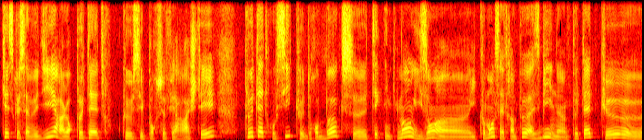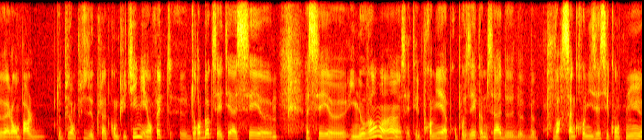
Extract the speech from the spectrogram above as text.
qu'est-ce que ça veut dire? Alors, peut-être que c'est pour se faire racheter. Peut-être aussi que Dropbox, techniquement, ils, ont ils commencent à être un peu has-been. Peut-être que. alors, on parle de plus en plus de cloud computing. Et en fait, euh, Dropbox a été assez, euh, assez euh, innovant. Hein. Ça a été le premier à proposer comme ça de, pouvoir synchroniser ses contenus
